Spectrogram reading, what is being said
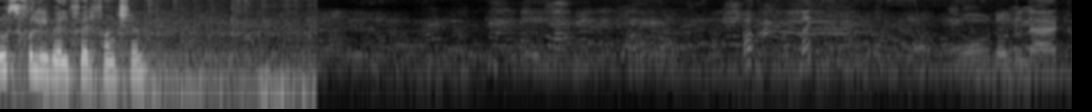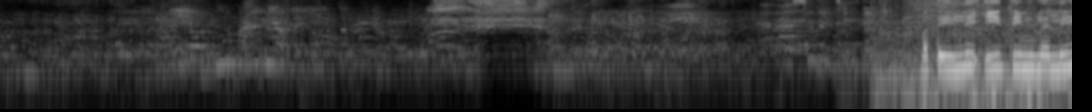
ಯೂಸ್ಫುಲ್ ಈ ವೆಲ್ಫೇರ್ ಫಂಕ್ಷನ್ ಮತ್ತು ಇಲ್ಲಿ ಈ ತಿಂಗಳಲ್ಲಿ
